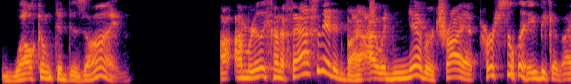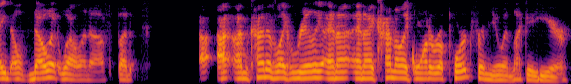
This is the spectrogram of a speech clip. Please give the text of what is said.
welcome to design i'm really kind of fascinated by it i would never try it personally because i don't know it well enough but I- i'm kind of like really and i, and I kind of like want to report from you in like a year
